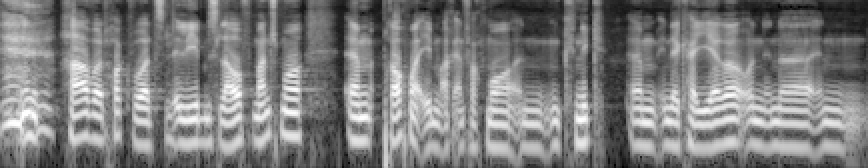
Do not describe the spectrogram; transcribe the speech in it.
Harvard Hogwarts Lebenslauf. Manchmal ähm, braucht man eben auch einfach mal einen, einen Knick ähm, in der Karriere und in der, in,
